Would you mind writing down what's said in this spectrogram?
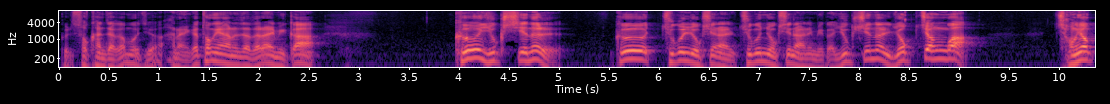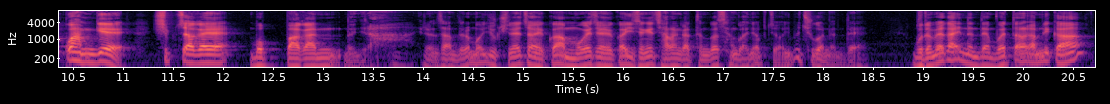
그 속한 자가 뭐죠? 하나님과 동행하는 자들 아닙니까? 그 육신을 그 죽을 욕신 아니 죽은 욕신 아닙니까? 육신을 욕정과 정욕과 함께 십자가에 못 박았느니라. 이런 사람들은 뭐 육신의 정욕과 안목의 정욕과 이생의 자랑 같은 거 상관이 없죠. 이번 죽었는데 무덤에 가 있는데 뭐에 따라갑니까?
